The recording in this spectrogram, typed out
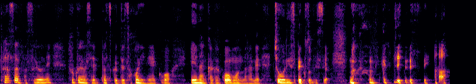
プラスアルファそれをね、膨らませていっぱい作って、そこにね、こう、絵なんか描こうもんならね、超リスペクトですよ。まあ、こんな感じでですね、あ、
